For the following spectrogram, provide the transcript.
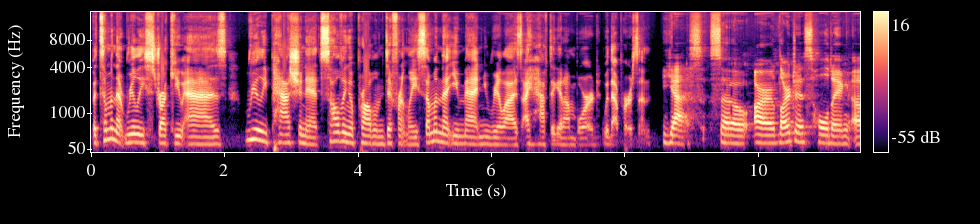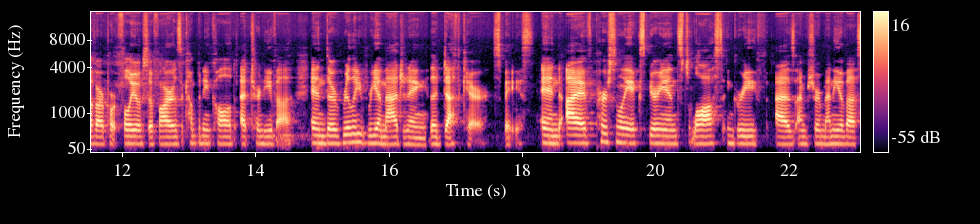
but someone that really struck you as really passionate, solving a problem differently, someone that you met and you realized, I have to get on board with that person? Yes. So, our largest holding of our portfolio so far is a company called Eterniva, and they're really reimagining the death care space. And I've personally experienced loss and grief as I'm sure many of us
